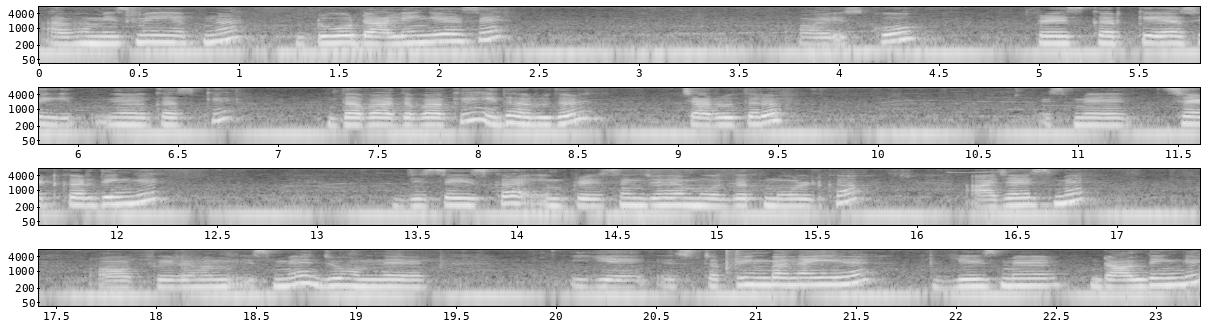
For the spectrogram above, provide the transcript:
अब हम इसमें ये अपना डो डालेंगे ऐसे। और इसको प्रेस करके ऐसे कस के दबा दबा के इधर उधर चारों तरफ़ इसमें सेट कर देंगे, जिससे इसका इम्प्रेशन जो है मोदक मोल्ड का आ जाए इसमें। और फिर हम इसमें जो हमने ये स्टफिंग बनाई है। ये इसमें डाल देंगे।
